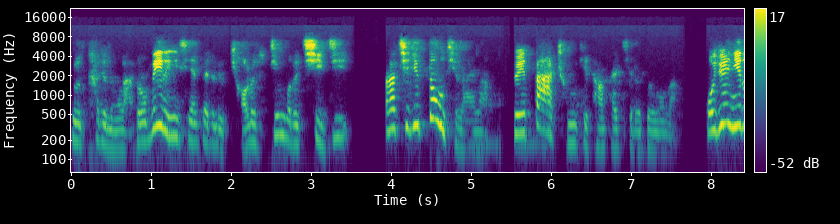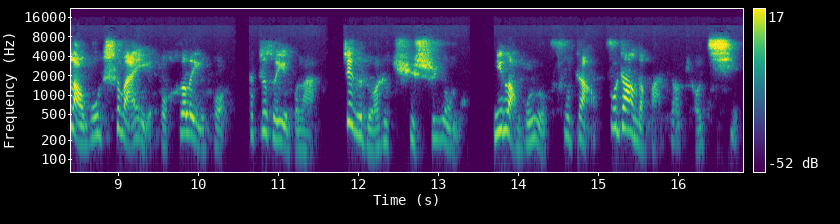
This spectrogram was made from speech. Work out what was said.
就它就能拉？都是威灵仙在这里调了经过的气机，把它气机动起来了，所以大承气汤才起了作用了。我觉得你老公吃完以后喝了以后，他之所以不拉，这个主要是祛湿用的。你老公有腹胀，腹胀的话要调气，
